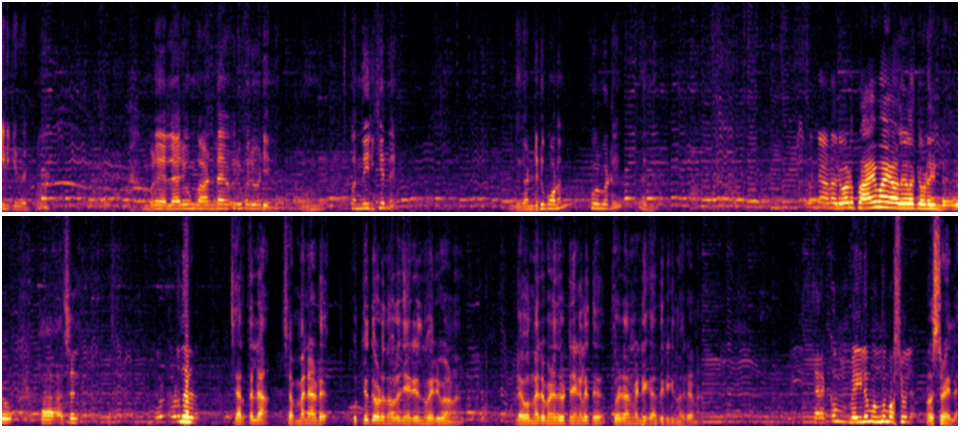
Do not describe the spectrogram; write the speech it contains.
ഇരിക്കുന്നത് നമ്മൾ എല്ലാവരും കാണേണ്ട ഒരു പരിപാടിയല്ലേ? അപ്പം വന്നിരിക്കല്ലേ? ഇത് കണ്ടിട്ട് പോകണം കോഴിക്കോട്ട് തന്നെ. തന്നെയാണ്. ഒരുപാട് പ്രായമായ ആളുകളൊക്കെ ഇവിടെ ഉണ്ട്. ഒരു അച്ഛൻ? ചേർത്തല ചമ്മനാട് കുത്തിത്തോട് എന്ന് പറഞ്ഞ ഏരിയയിൽ നിന്ന് വരുവാണ്. ഇവിടെ ഒന്നര മണി തൊട്ട് ഞങ്ങൾ ഇത് തൊഴാൻ വേണ്ടി കാത്തിരിക്കുന്നവരാണ്. തിരക്കും വെയിലും ഒന്നും പ്രശ്നമില്ല. പ്രശ്നമില്ല.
